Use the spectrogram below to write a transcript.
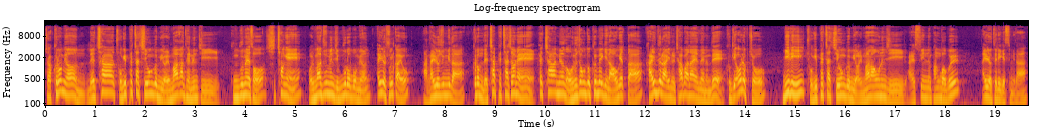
자, 그러면 내 차 조기 폐차 지원금이 얼마가 되는지 궁금해서 시청에 얼마 주는지 물어보면 알려줄까요? 안 알려줍니다. 그럼 내 차 폐차 전에 폐차하면 어느 정도 금액이 나오겠다 가이드라인을 잡아놔야 되는데 그게 어렵죠. 미리 조기 폐차 지원금이 얼마 나오는지 알 수 있는 방법을 알려드리겠습니다.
